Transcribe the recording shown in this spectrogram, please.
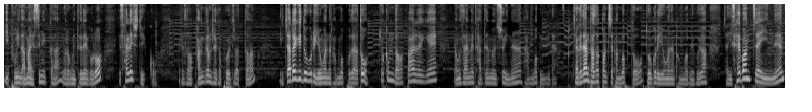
이 부분이 남아 있으니까 여러분이 드래그로 살릴 수도 있고. 그래서 방금 저희가 보여드렸던 이 자르기 도구를 이용하는 방법보다도 조금 더 빠르게 영상을 다듬을 수 있는 방법입니다. 자, 그 다음 다섯 번째 방법도 도구를 이용하는 방법이고요. 자, 이 세 번째 있는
